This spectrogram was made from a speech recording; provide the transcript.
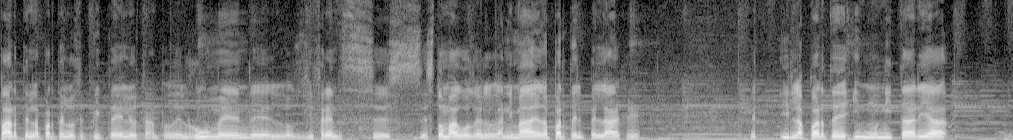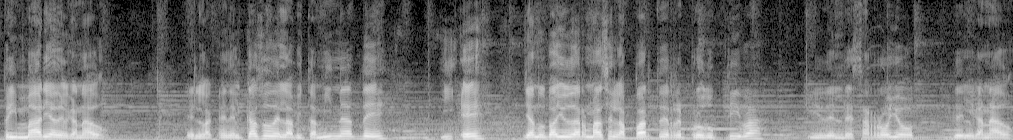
parte en la parte de los epitelios, tanto del rumen, de los diferentes estómagos del animal, en la parte del pelaje y la parte inmunitaria primaria del ganado. En, el caso de la vitamina D y E, ya nos va a ayudar más en la parte reproductiva y del desarrollo del ganado.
